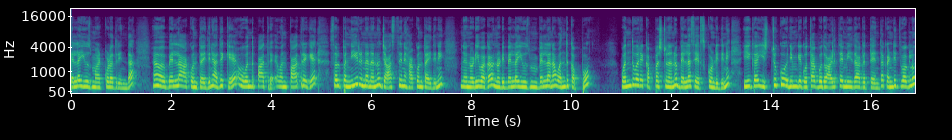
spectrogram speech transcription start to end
ಬೆಲ್ಲ ಯೂಸ್ ಮಾಡ್ಕೊಳ್ಳೋದ್ರಿಂದ ಬೆಲ್ಲ ಹಾಕೊತ ಇದ್ದೀನಿ. ಅದಕ್ಕೆ ಒಂದು ಪಾತ್ರೆ, ಒಂದು ಪಾತ್ರೆಗೆ ಸ್ವಲ್ಪ ನೀರನ್ನು ನಾನು ಜಾಸ್ತಿನೇ ಹಾಕೊತಾ ಇದ್ದೀನಿ. ನೋಡಿ ಇವಾಗ ನೋಡಿ, ಬೆಲ್ಲ ಯೂಸ್ ಬೆಲ್ಲನ ಒಂದು ಕಪ್ಪು. ಒಂದೂವರೆ ಕಪ್ಪಷ್ಟು ನಾನು ಬೆಲ್ಲ ಸೇರಿಸ್ಕೊಂಡಿದ್ದೀನಿ. ಈಗ ಇಷ್ಟಕ್ಕೂ ನಿಮಗೆ ಗೊತ್ತಾಗ್ಬೋದು ಅಳತೆ ಮೀದಾಗುತ್ತೆ ಅಂತ. ಖಂಡಿತವಾಗ್ಲೂ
